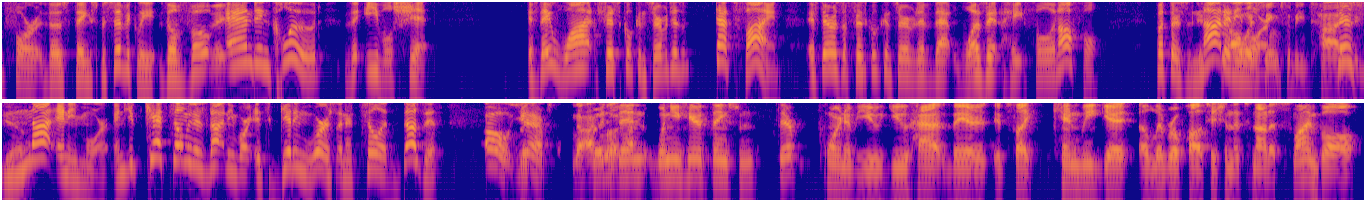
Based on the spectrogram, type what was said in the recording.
for those things specifically. They'll vote They- and include the evil shit. If they want fiscal conservatism, that's fine. If there was a fiscal conservative that wasn't hateful and awful, but there's not it anymore. always seems to be tied there's together. not anymore, and you can't tell me there's not anymore. It's getting worse, and until it doesn't, oh yeah, no. I, but look, then when you hear things from their point of view, you have there. It's like, can we get a liberal politician that's not a slime ball?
